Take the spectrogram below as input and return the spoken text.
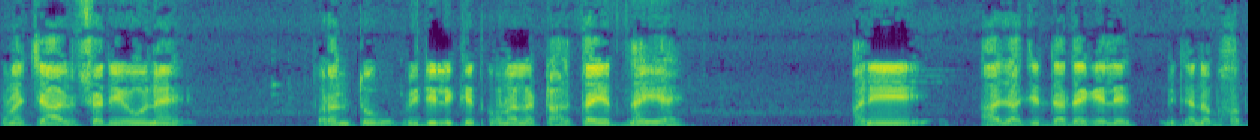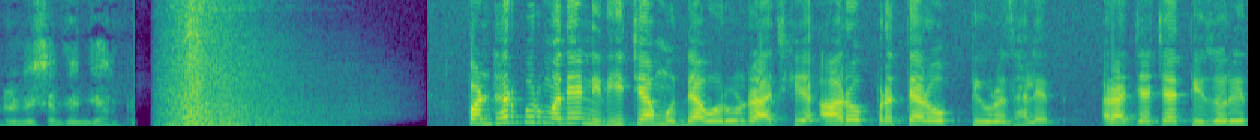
कोणाच्या आयुष्यात येऊ नये परंतु विधिलिखित कोणाला टाळता येत नाही आहे. आणि आज अजितदादा गेले मी त्यांना भाबरून श्रद्धांजली अर्पण पंढरपूरमध्ये निधीच्या मुद्द्यावरून राजकीय आरोप प्रत्यारोप तीव्र झालेत. राज्याच्या तिजोरीत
